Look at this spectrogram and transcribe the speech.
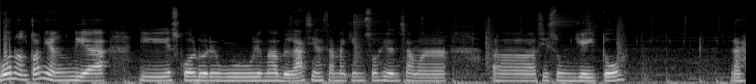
gue nonton yang dia di school 2015 yang sama Kim So Hyun sama uh, si Sung Jae itu Nah,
